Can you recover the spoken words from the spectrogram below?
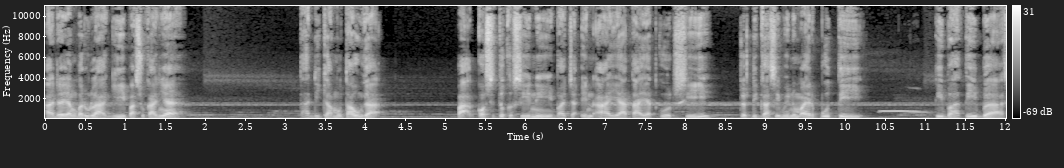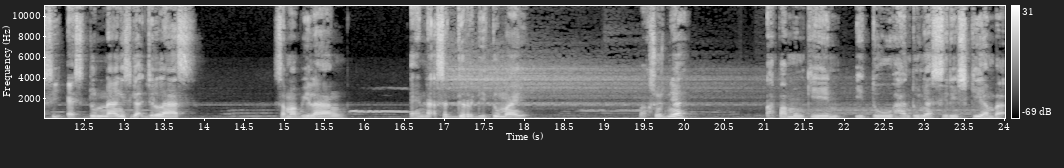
Ada yang baru lagi pasukannya. Tadi kamu tahu nggak? Pak Kos itu ke sini bacain ayat-ayat kursi Terus dikasih minum air putih. Tiba-tiba si S tuh nangis gak jelas Sama bilang Enak seger gitu Mai. Maksudnya Apa mungkin itu hantunya si Rizky ya mbak?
